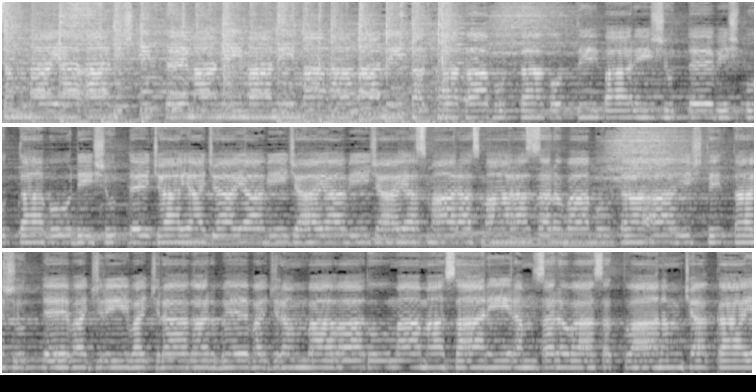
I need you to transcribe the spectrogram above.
सम्माय अधिष्ठिते मानि मानि महामानि तथा भूता परिशुद्ध विष्पुत्त बोधिशुद्ध जय जय विजय विजय स्मार स्मार सर्वभूत अधिष्ठित शुद्ध वज्रे वज्र गर्भे वज्रं भवतु मम शरीरं सर्वसत्त्वानं च काय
